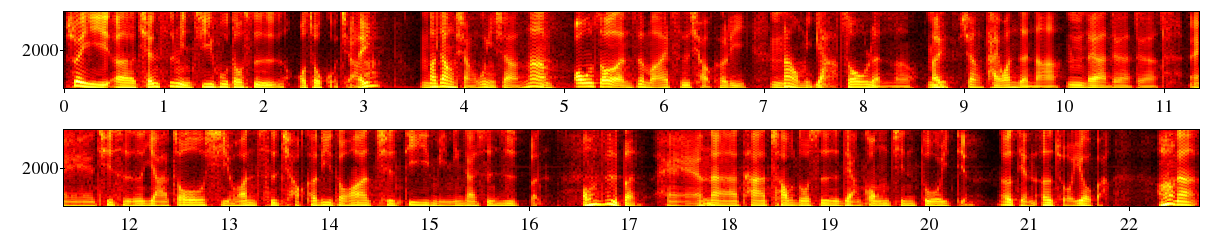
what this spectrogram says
所以，呃，前十名几乎都是欧洲国家。哎，那这样想问一下，那欧洲人这么爱吃巧克力，那我们亚洲人呢？哎，像台湾人啊，嗯，对啊，对啊，对啊。哎，其实亚洲喜欢吃巧克力的话，其实第一名应该是日本。哦，日本，哎，那它差不多是两公斤多一点，二点二左右吧。啊，那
